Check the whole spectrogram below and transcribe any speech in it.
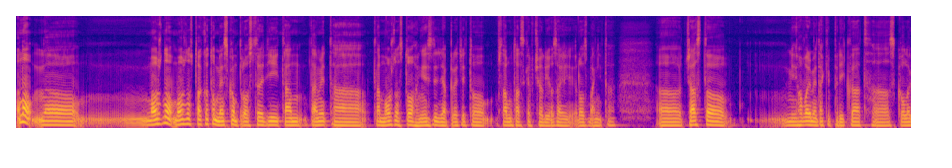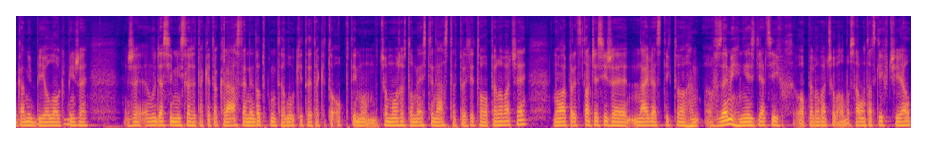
Ono, no, možno, možno v takomto mestskom prostredí, tam, tam je tá, tá možnosť toho hniezdeť a pre tieto samotárske včely ozaj rozmanitá. Často my hovoríme taký príklad uh, s kolegami biológmi, že, že ľudia si myslia, že takéto krásne nedotknuté lúky, to je takéto optimum, čo môže v tom meste nastať pre tieto opelovače. No a predstavte si, že najviac týchto v zemi hniezdiacich opelovačov alebo samotárských včiel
